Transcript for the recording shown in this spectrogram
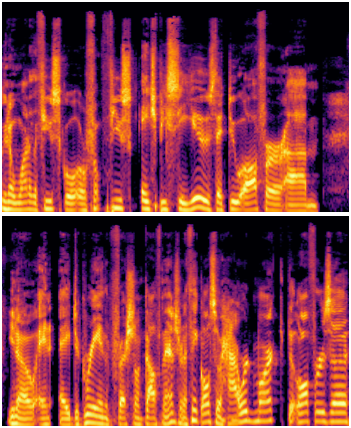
you know, one of the few school or few HBCUs that do offer, um, you know, an, a degree in the professional golf management. I think also mm-hmm. Howard Mark that offers a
